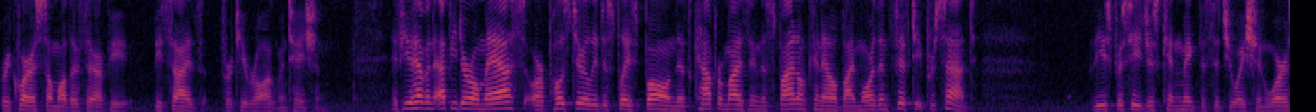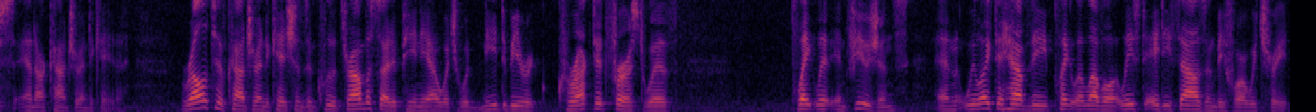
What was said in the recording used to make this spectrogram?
require some other therapy besides vertebral augmentation. If you have an epidural mass or posteriorly displaced bone that's compromising the spinal canal by more than 50%, these procedures can make the situation worse and are contraindicated. Relative contraindications include thrombocytopenia, which would need to be corrected first with platelet infusions, and we like to have the platelet level at least 80,000 before we treat.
